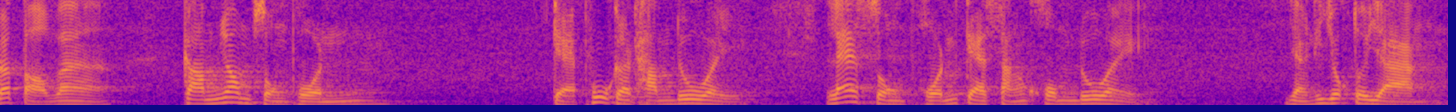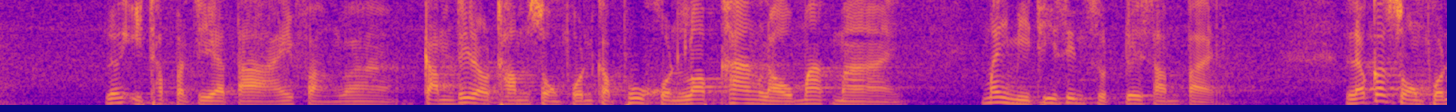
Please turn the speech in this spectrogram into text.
ก็ตอบว่า กรรมย่อมส่งผล แก่ผู้กระทำด้วย และส่งผลแก่สังคมด้วย อย่างที่ยกตัวอย่าง เรื่องอิทธิปัจจยตาให้ฟังว่า กรรมที่เราทำส่งผลกับผู้คนรอบข้างเรามากมาย ไม่มีที่สิ้นสุดด้วยซ้ำไป แล้วก็ส่งผล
